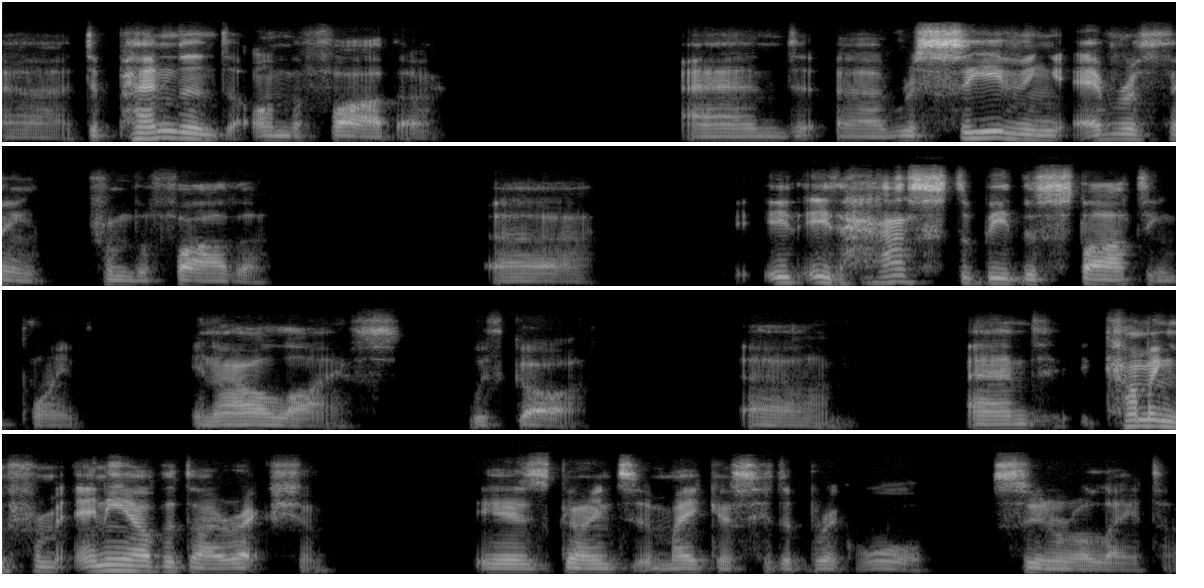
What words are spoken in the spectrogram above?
uh, dependent on the Father and uh, receiving everything from the Father. Uh, it, it has to be the starting point in our lives with God. Um, and coming from any other direction is going to make us hit a brick wall sooner or later.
